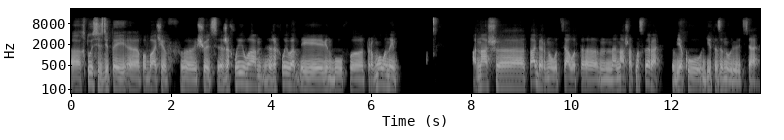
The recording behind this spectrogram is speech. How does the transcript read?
Е, Хтось із дітей е, побачив е, щось жахливе, жахливе, і він був е, травмований. А наш е, табір, ну ця от е, наша атмосфера, в яку діти занурюються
